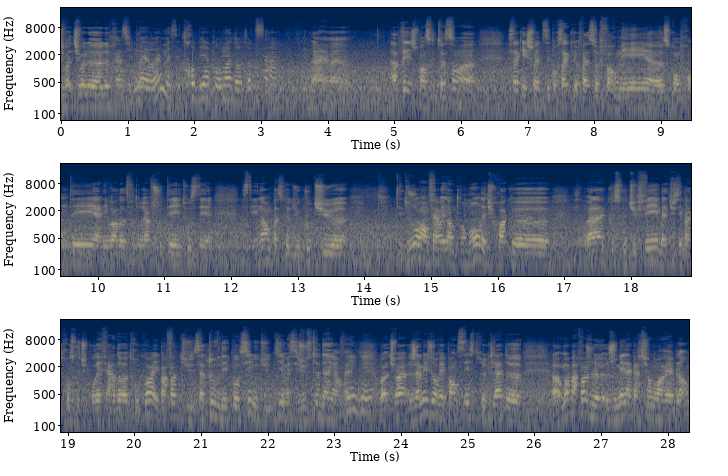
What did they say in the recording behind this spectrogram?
tu vois tu vois le, le principe hein Mais ouais, mais c'est trop bien pour moi d'entendre ça. hein. Ouais, ouais. Après, je pense que de toute façon, euh, c'est ça qui est chouette. C'est pour ça que enfin, se former, euh, se confronter, aller voir d'autres photographes shooter et tout, c'est c'est énorme parce que du coup, tu es toujours enfermé dans ton monde et tu crois que voilà que ce que tu fais, ben, tu sais pas trop ce que tu pourrais faire d'autre ou quoi. Et parfois, tu, ça t'ouvre des possibles où tu te dis, mais c'est juste dingue en fait. Mhm. Tu vois, jamais j'aurais pensé ce truc-là de. Alors moi, parfois, je, le- je mets la version noir et blanc,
